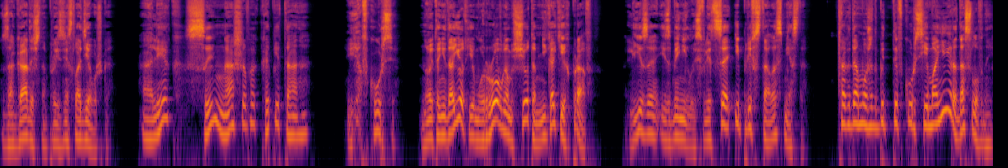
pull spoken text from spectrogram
Загадочно произнесла девушка. Олег – сын нашего капитана. Я в курсе, но это не дает ему ровным счетом никаких прав. Лиза изменилась в лице и привстала с места. «Тогда, может быть, ты в курсе моей родословной?»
